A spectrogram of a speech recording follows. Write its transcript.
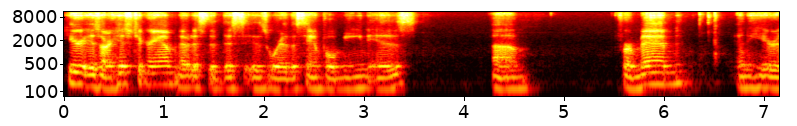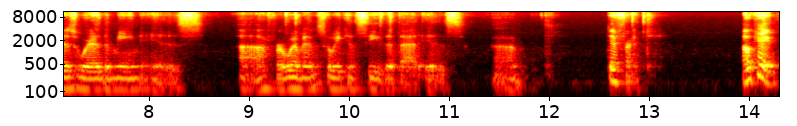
Here is our histogram. Notice that this is where the sample mean is um, for men, and here is where the mean is uh, for women. So we can see that that is um, different. Okay,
